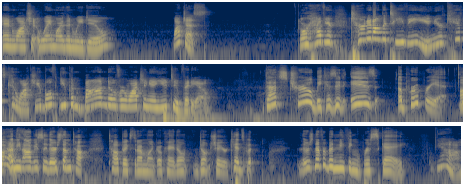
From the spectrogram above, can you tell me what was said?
and watch it way more than we do, watch us. Or have your turn it on the TV and your kids can watch. You both you can bond over watching a YouTube video. That's true because it is appropriate. Uh, I mean, obviously there's some to- topics that I'm like, okay, don't don't show your kids, but there's never been anything risque. Yeah.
